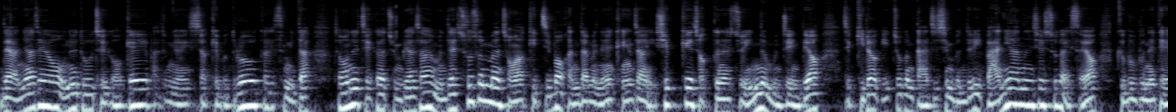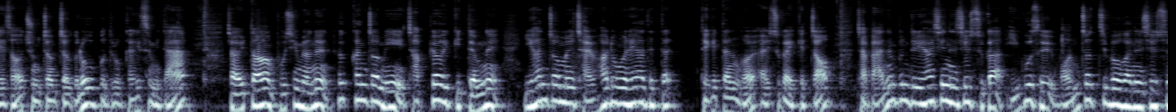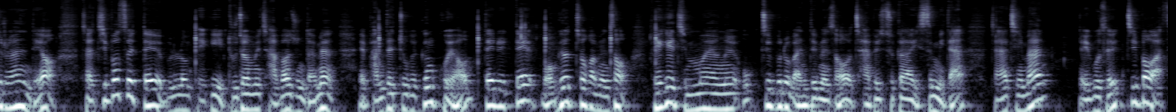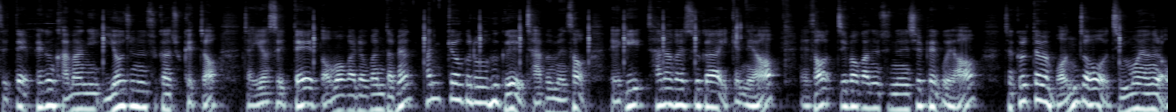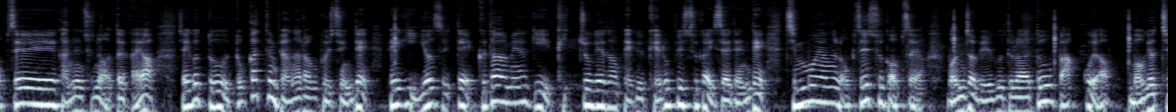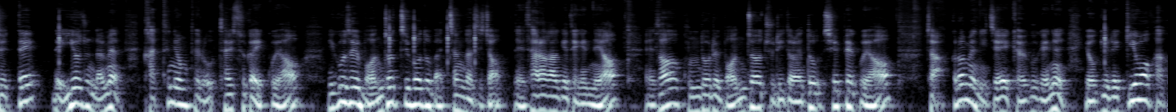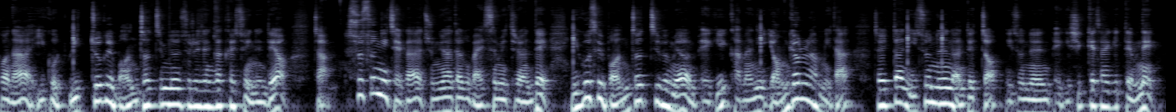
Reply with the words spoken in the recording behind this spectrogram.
네, 안녕하세요. 오늘도 즐겁게 바둑여행 시작해 보도록 하겠습니다. 자, 오늘 제가 준비한 사연 문제 수순만 정확히 찝어 간다면 굉장히 쉽게 접근할 수 있는 문제인데요. 이제 기력이 조금 낮으신 분들이 많이 하는 실수가 있어요. 그 부분에 대해서 중점적으로 보도록 하겠습니다. 자, 일단 보시면은 흙한 점이 잡혀 있기 때문에 이 한 점을 잘 활용을 해야 됐다. 되겠다는 걸 알 수가 있겠죠. 자, 많은 분들이 하시는 실수가 이곳을 먼저 집어가는 실수를 하는데요. 자, 집었을 때 물론 백이 두 점을 잡아준다면 예, 반대쪽을 끊고요. 때릴 때 먹여쳐 가면서 백의 집 모양을 옥집으로 만들면서 잡을 수가 있습니다. 자, 하지만 이곳을 찝어 왔을 때 백은 가만히 이어주는 수가 좋겠죠. 자, 이었을 때 넘어가려고 한다면 환격으로 흙을 잡으면서 백이 살아갈 수가 있겠네요. 그래서 찝어가는 수는 실패고요. 자, 그렇다면 먼저 집 모양을 없애가는 수는 어떨까요? 자, 이것도 똑같은 변화라고 볼 수 있는데 백이 이었을 때 그 다음에 흙이 귀 쪽에서 백을 괴롭힐 수가 있어야 되는데 집 모양을 없앨 수가 없어요. 먼저 밀고 들어와도 맞고요. 먹여칠 때 네, 이어준다면 같은 형태로 찰 수가 있고요. 이곳을 먼저 집어도 마찬가지죠. 네, 살아가게 되겠네요. 그래서 궁도를 먼저 줄이더라도 실패고요. 자, 그러면 이제 결국에는 여기를 끼워 가거나 이곳 위쪽을 먼저 찝는 수를 생각할 수 있는데요. 자, 수순이 제가 중요하다고 말씀을 드렸는데 이곳을 먼저 찝으면 백이 가만히 연결을 합니다. 자, 일단 이 수는 안 됐죠. 이 수는 백이 쉽게 살기 때문에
